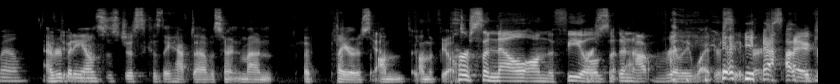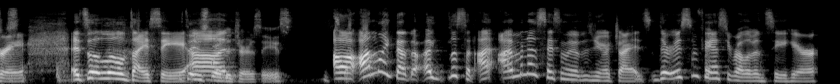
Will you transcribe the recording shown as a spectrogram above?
Well, Everybody else is just because they have to have a certain amount of players Yeah. on on the field. personnel on the field, but they're not really wide receivers. Yeah. I agree. It's a little dicey. they just wear Uh, the jerseys. Uh, unlike that, though, I, listen, I, I'm going to say something about the New York Giants. There is some fantasy relevancy here,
